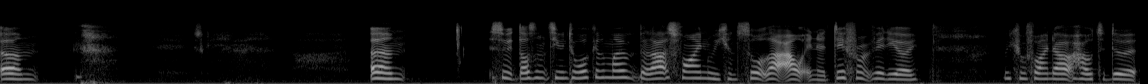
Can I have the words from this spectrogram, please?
Um. Um. So it doesn't seem to work at the moment, but that's fine. We can sort that out in a different video. We can find out how to do it.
